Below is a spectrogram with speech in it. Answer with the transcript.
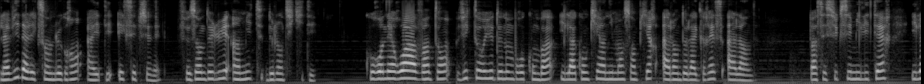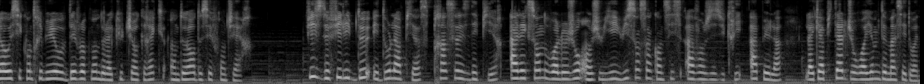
La vie d'Alexandre le Grand a été exceptionnelle, faisant de lui un mythe de l'Antiquité. Couronné roi à 20 ans, victorieux de nombreux combats, il a conquis un immense empire allant de la Grèce à l'Inde. Par ses succès militaires, il a aussi contribué au développement de la culture grecque en dehors de ses frontières. Fils de Philippe II et d'Olympias, princesse d'Épire, Alexandre voit le jour en juillet 856 avant Jésus-Christ à Pella, la capitale du royaume de Macédoine.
